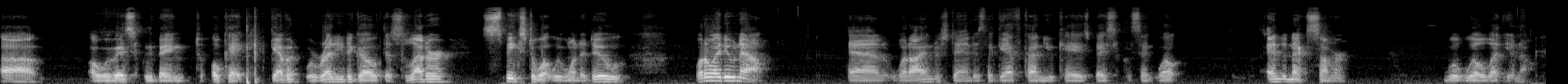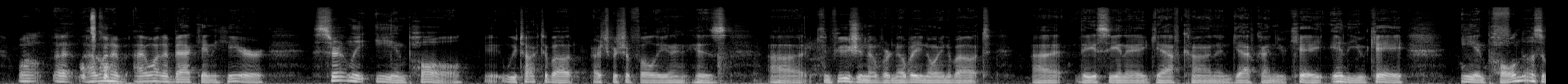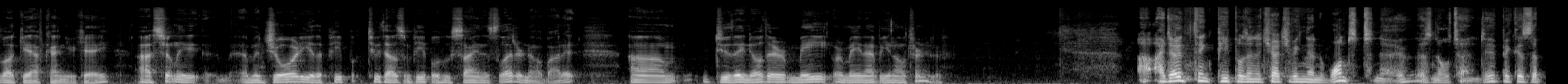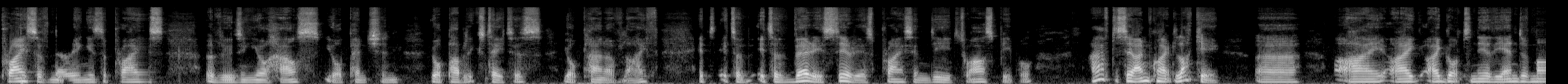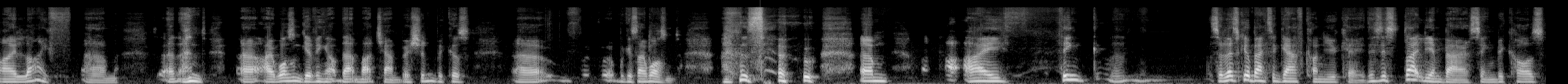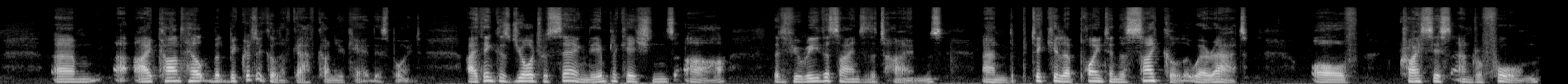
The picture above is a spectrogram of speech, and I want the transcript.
Uh, or we're basically being, okay, Gavin, we're ready to go. This letter speaks to what we want to do. What do I do now? And what I understand is the GAFCON UK is basically saying, well, end of next summer, we'll, we'll let you know. Well, uh, I want to I want to back in here. Certainly, Ian Paul. We talked about Archbishop Foley and his uh, confusion over nobody knowing about uh, the ACNA, GAFCON, and GAFCON UK in the UK. Ian Paul knows about GAFCON UK. Uh, certainly, a majority of the people, 2,000 people who signed this letter, know about it. Um, do they know there may or may not be an alternative? I don't think people in the Church of England want to know there's an alternative because the price of knowing is the price of losing your house, your pension, your public status, your plan of life. It's it's a it's a very serious price indeed to ask people. I have to say I'm quite lucky. Uh, I, I I got to near the end of my life, um, and, and uh, I wasn't giving up that much ambition because uh, because I wasn't. so um, I think so. Let's go back to GAFCON UK. This is slightly embarrassing because um, I can't help but be critical of GAFCON UK at this point. I think, as George was saying, the implications are that if you read the signs of the times and the particular point in the cycle that we're at of crisis and reform,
